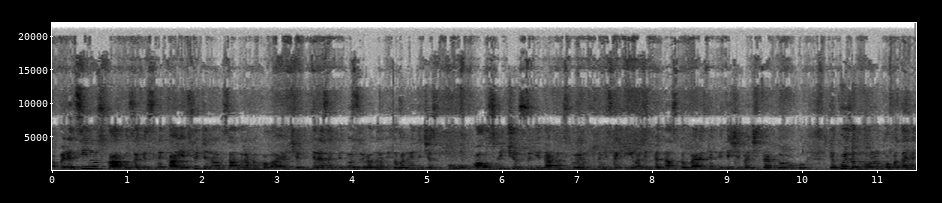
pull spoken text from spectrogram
апеляційну скаргу захисника Євсютіна Олександра Миколаївича в інтересах підозрюваного задовольнити частково. Ухвалу слідчого судді Дарницького суду міста Києва від 15 березня 2024 року, якою задоволено клопотання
